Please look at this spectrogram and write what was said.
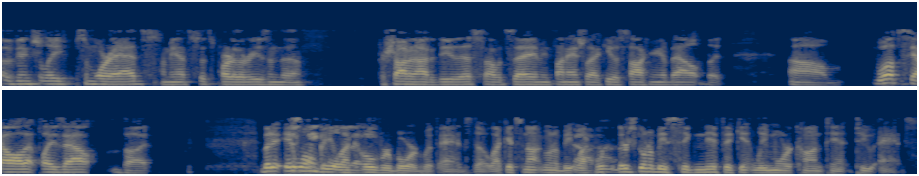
eventually some more ads. I mean, that's that's part of the reason the for Sean and I to do this. I would say, I mean, financially, like he was talking about, but um, we'll have to see how all that plays out. But but it, it won't be like overboard with ads though. Like it's not going to be like there's going to be significantly more content to ads.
